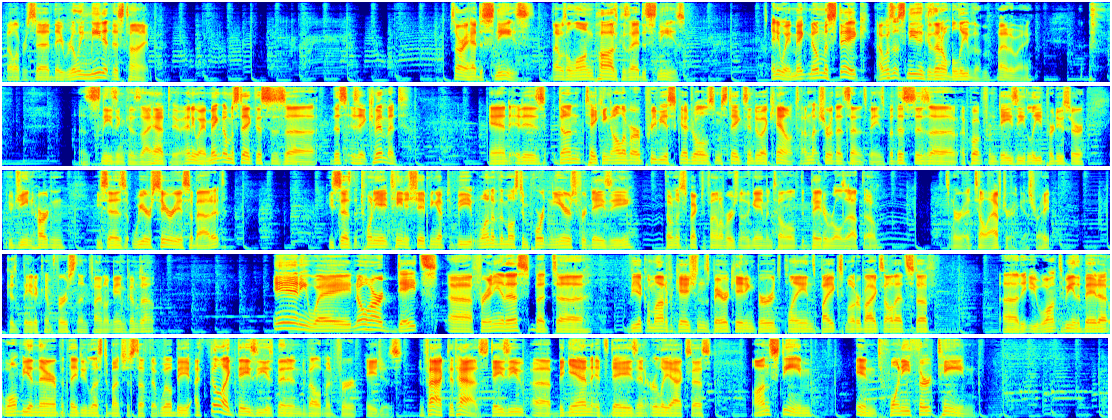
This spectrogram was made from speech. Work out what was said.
Developer said they really mean it this time. Sorry, I had to sneeze. That was a long pause because I had to sneeze. Anyway, make no mistake, I wasn't sneezing because I don't believe them, by the way. I was sneezing because I had to. Anyway, make no mistake, this is uh this is a commitment and it is done taking all of our previous schedules mistakes into account. I'm not sure what that sentence means, but this is a, a quote from DayZ lead producer Eugene Harton. He says, "We are serious about it." He says that 2018 is shaping up to be one of the most important years for DayZ. Don't expect a final version of the game until the beta rolls out, though, or until after, I guess, right? Because beta come first, then final game comes out. Anyway, no hard dates uh, for any of this, but uh, vehicle modifications, barricading birds, planes, bikes, motorbikes, all that stuff uh, that you want to be in the beta It won't be in there, but they do list a bunch of stuff that will be. I feel like DayZ has been in development for ages. In fact, it has. DayZ uh, began its days in early access on Steam in 2013.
